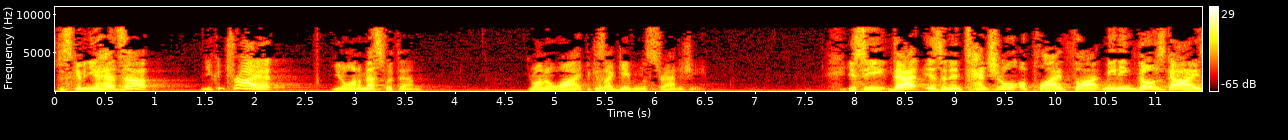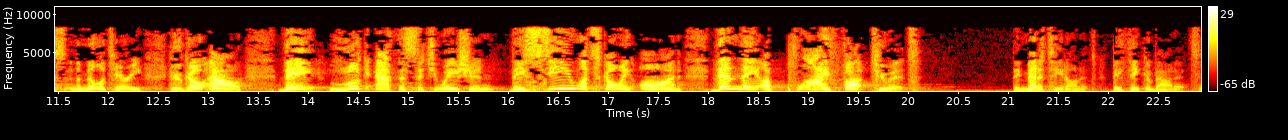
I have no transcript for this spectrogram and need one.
Just giving you a heads up. You can try it. You don't want to mess with them. You want to know why? Because I gave them the strategy. You see, that is an intentional applied thought, meaning those guys in the military who go out, they look at the situation, they see what's going on, then they apply thought to it. They meditate on it, they think about it.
